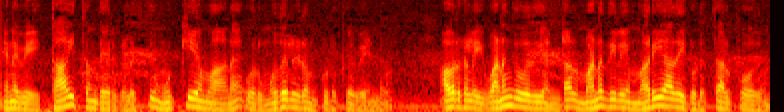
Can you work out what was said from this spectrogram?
எனவே தாய் தந்தையர்களுக்கு முக்கியமான ஒரு முதலிடம் கொடுக்க வேண்டும். அவர்களை வணங்குவது என்றால் மனதிலே மரியாதை கொடுத்தால் போதும்.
